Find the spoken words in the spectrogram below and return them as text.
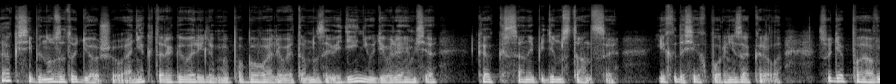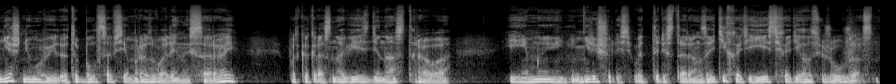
так себе, но зато дешево. А некоторые говорили, мы побывали в этом заведении, удивляемся, как санэпидемстанция их до сих пор не закрыла. Судя по внешнему виду, это был совсем разваленный сарай, вот как раз на въезде на острова. И мы не решились в этот ресторан зайти, хотя есть хотелось уже ужасно.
